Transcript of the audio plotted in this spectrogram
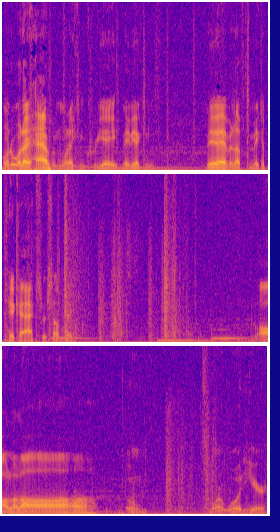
I wonder what I have and what I can create. Maybe I can... Maybe I have enough to make a pickaxe or something. La la la. Boom. Some more wood here.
